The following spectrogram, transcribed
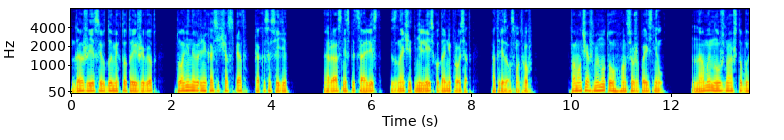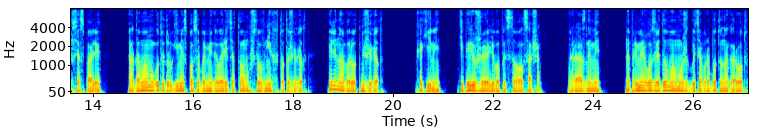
«Даже если в доме кто-то и живет, то они наверняка сейчас спят, как и соседи». «Раз не специалист, значит, не лезь, куда не просят», — отрезал Смотров. Помолчав минуту, он все же пояснил. «Нам и нужно, чтобы все спали, а дома могут и другими способами говорить о том, что в них кто-то живет, или наоборот не живет». «Какими?» — теперь уже любопытствовал Саша. «Разными. Например, возле дома может быть обработан огород,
